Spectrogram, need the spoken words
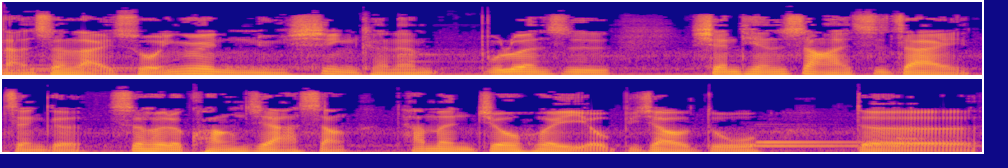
男生来说，因为女性可能不论是先天上还是在整个社会的框架上，他们就会有比较多的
